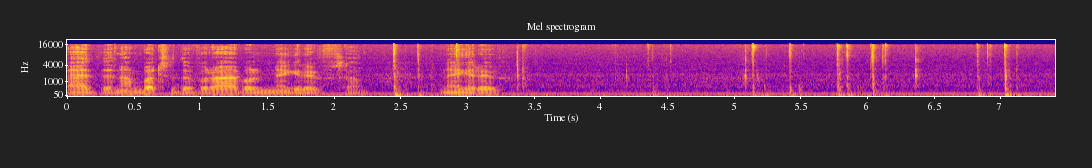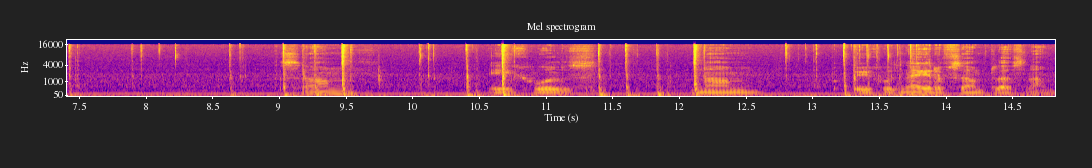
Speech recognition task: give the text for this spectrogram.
add the number to the variable negative sum negative sum equals num equals negative sum plus num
